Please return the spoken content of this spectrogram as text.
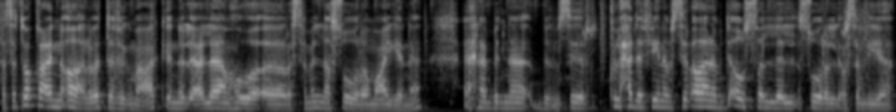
هسا أتوقع إنه آه أنا بتفق معك إنه الإعلام هو آه، رسم لنا صورة معينة. إحنا بدنا بنصير كل حدا فينا بصير آه أنا بدي أوصل للصورة اللي رسم لي إياها.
